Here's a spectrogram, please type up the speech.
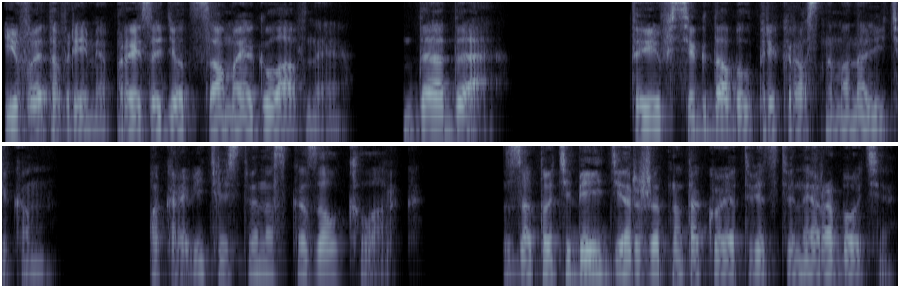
И в это время произойдет самое главное. Да-да. Ты всегда был прекрасным аналитиком, покровительственно сказал Кларк. Зато тебя и держат на такой ответственной работе.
